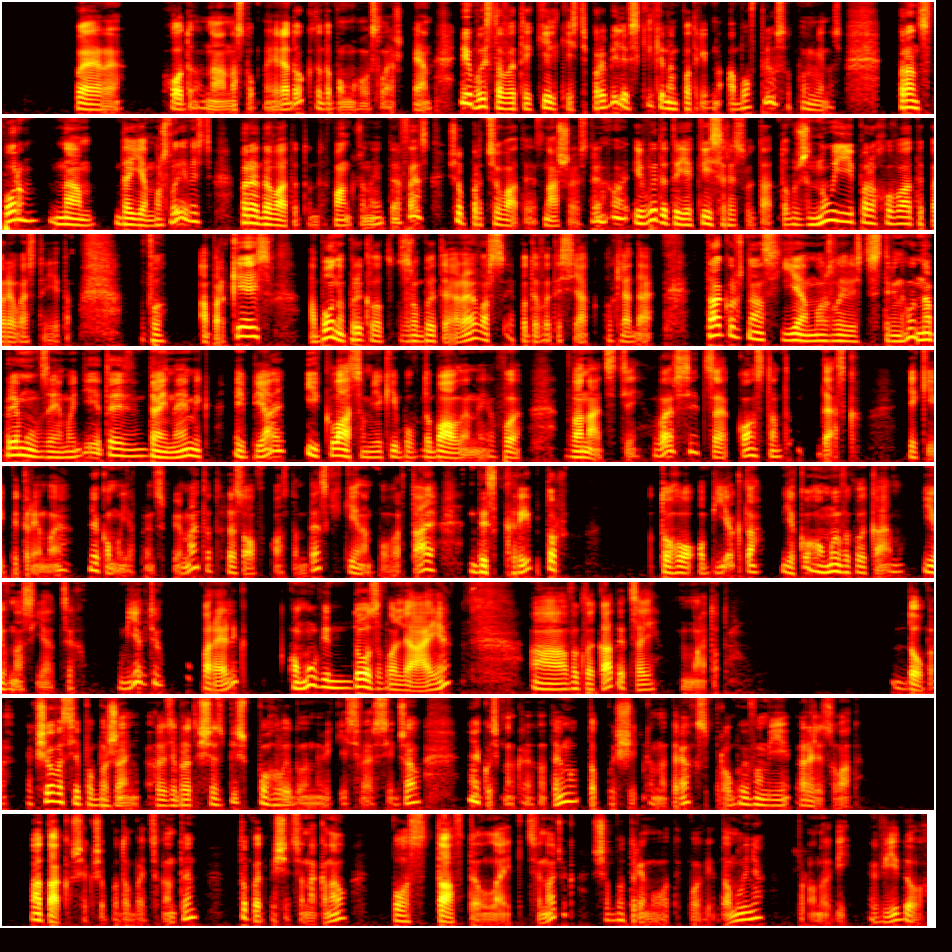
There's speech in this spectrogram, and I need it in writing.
переходу на наступний рядок за допомогою slash n і виставити кількість пробілів, скільки нам потрібно, або в плюс, або в мінус. Transform нам дає можливість передавати туди function interface, щоб працювати з нашою стрінгою і видати якийсь результат, довжину її порахувати, перевести її там в uppercase, або, наприклад, зробити реверс і подивитися, як виглядає. Також у нас є можливість стрінгу напряму взаємодіяти з Dynamic API, і класом, який був додавлений в 12 версії, це Constant Desk, який підтримує якому є, в принципі, метод resolve constant desk, який нам повертає дескриптор того об'єкта, якого ми викликаємо. І в нас є цих об'єктів перелік, кому він дозволяє а, викликати цей метод. Добре, якщо у вас є побажання розібрати щось більш поглиблене в якійсь версії Java, якусь конкретну тему, то пишіть в коментарях, спробую вам її реалізувати. А також, якщо подобається контент, то підпишіться на канал, поставте лайк і дзвіночок, щоб отримувати повідомлення про нові відео.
